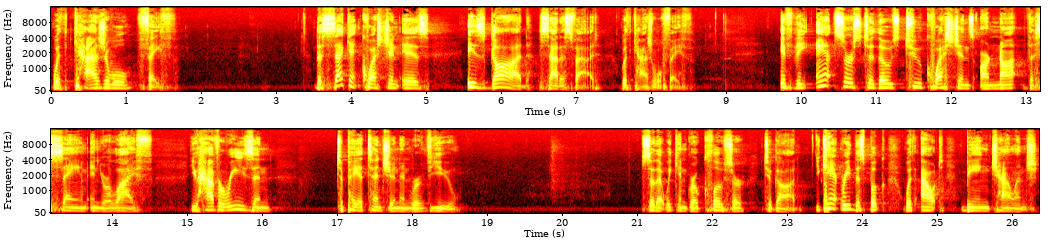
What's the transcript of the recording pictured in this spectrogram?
with casual faith? The second question is Is God satisfied with casual faith? If the answers to those two questions are not the same in your life, you have a reason to pay attention and review so that we can grow closer to God. You can't read this book without being challenged.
